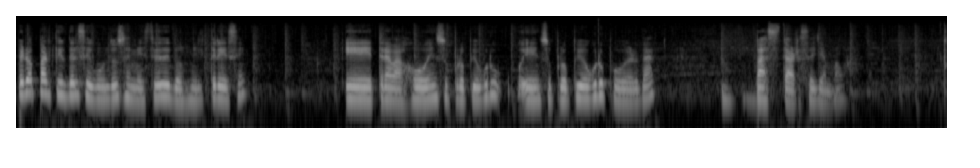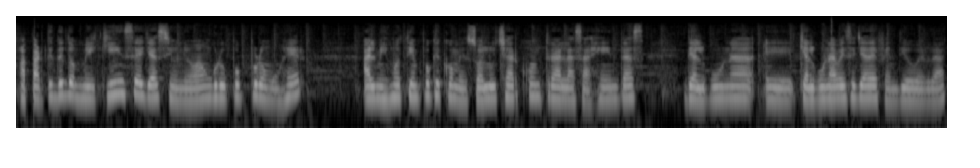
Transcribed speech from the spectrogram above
pero a partir del segundo semestre de 2013 eh, trabajó en su propio grupo, en su propio grupo, ¿verdad? Bastar se llamaba. A partir del 2015 ella se unió a un grupo pro mujer, al mismo tiempo que comenzó a luchar contra las agendas de alguna eh, que alguna vez ella defendió, ¿verdad?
